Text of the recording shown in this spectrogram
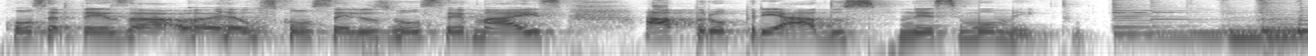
Com certeza é, os conselhos vão ser mais apropriados nesse momento. Música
